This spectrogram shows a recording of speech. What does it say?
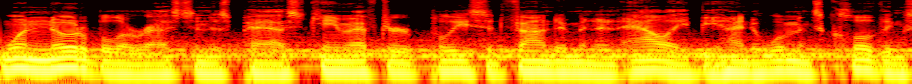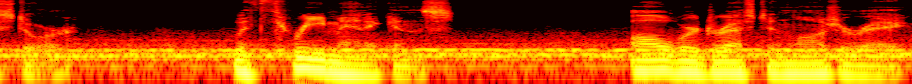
One notable arrest in his past came after police had found him in an alley behind a woman's clothing store with three mannequins. All were dressed in lingerie.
